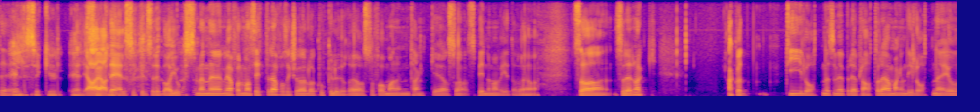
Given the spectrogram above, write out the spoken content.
det er, Elsykkel, elsykkel. ja, ja, det er elsykkel, så det er bare juks. Men uh, i hvert fall man sitter der for seg sjøl og koker lure, og så får man en tanke, og så spinner man videre. Og, så, så det er nok akkurat de låtene som er på det plata der, mange av de låtene er jo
